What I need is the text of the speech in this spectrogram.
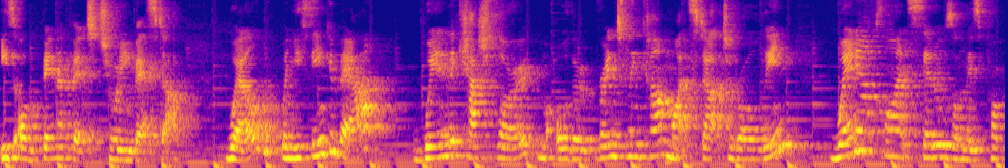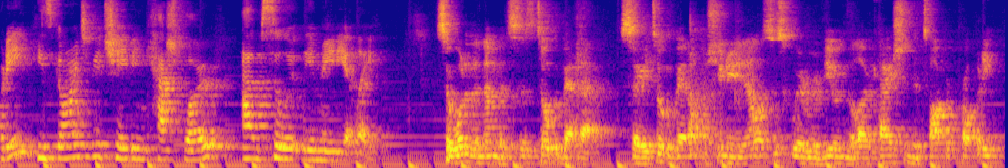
is of benefit to an investor. Well, when you think about when the cash flow or the rental income might start to roll in, when our client settles on this property, he's going to be achieving cash flow absolutely immediately. So what are the numbers? Let's talk about that. So you talk about opportunity analysis, we're reviewing the location, the type of property,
